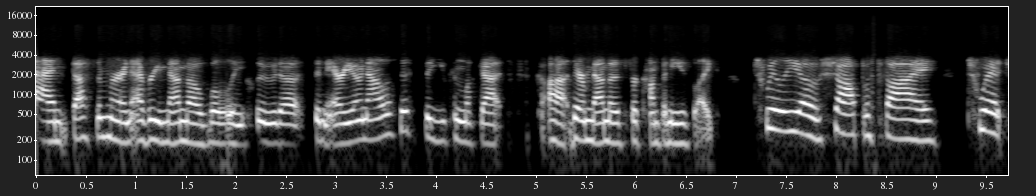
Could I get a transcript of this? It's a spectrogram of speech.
And Bessemer in every memo will include a scenario analysis. So you can look at uh, their memos for companies like Twilio, Shopify, Twitch,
